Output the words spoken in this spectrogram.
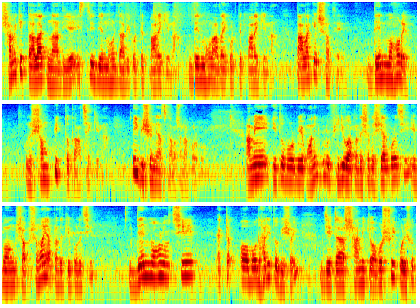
স্বামীকে তালাক না দিয়ে স্ত্রী দেনমোহর দাবি করতে পারে কি কিনা? দেনমোহর আদায় করতে পারে কিনা? তালাকের সাথে দেনমোহরের কোনো সম্পৃক্ততা আছে কি না এই বিষয় নিয়ে আজকে আলোচনা করব। আমি ইতোপূর্বে অনেকগুলো ভিডিও আপনাদের সাথে শেয়ার করেছি এবং সব সময় আপনাদেরকে বলেছি, দেনমোহর হচ্ছে একটা অবধারিত বিষয় যেটা স্বামীকে অবশ্যই পরিশোধ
